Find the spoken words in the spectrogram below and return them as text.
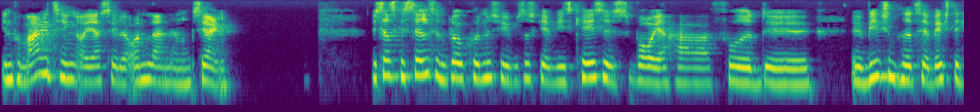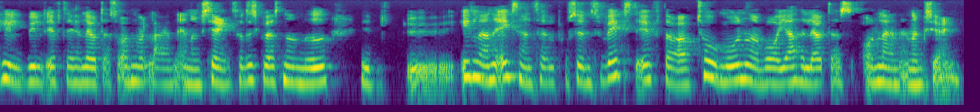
inde på marketing, og jeg sælger online annoncering, hvis jeg skal sælge til en blå kundetype, så skal jeg vise cases, hvor jeg har fået øh, virksomheder til at vækste helt vildt, efter jeg har lavet deres online annoncering. Så det skal være sådan noget med et, øh, et eller andet x antal procents vækst efter to måneder, hvor jeg havde lavet deres online annoncering.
